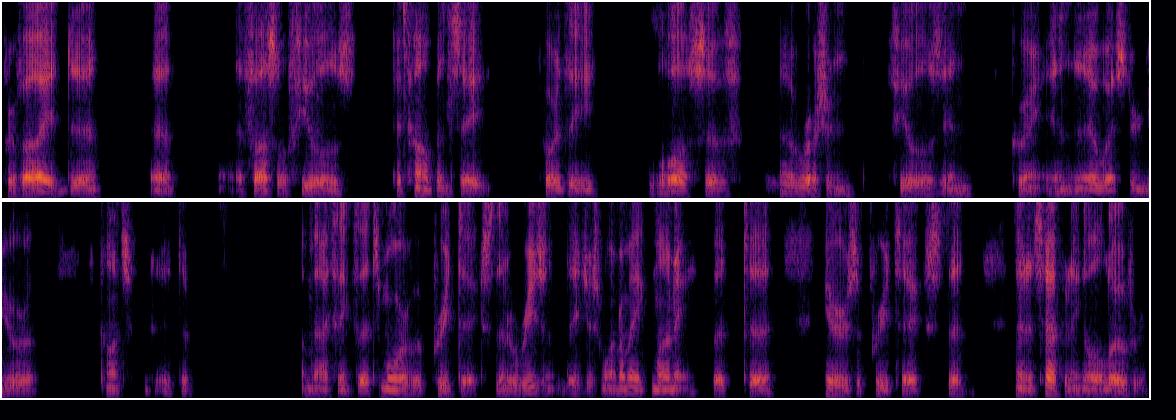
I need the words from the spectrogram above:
provide uh, uh, fossil fuels to compensate for the loss of Russian fuels in in uh, Western Europe. I mean, I think that's more of a pretext than a reason. They just want to make money. But uh, here's a pretext that, and it's happening all over.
